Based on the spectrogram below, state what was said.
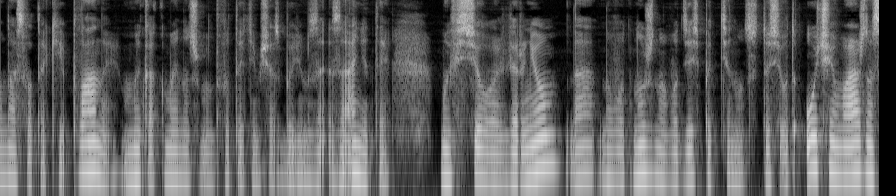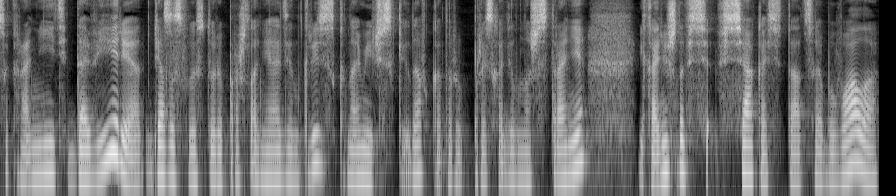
у нас вот такие планы, мы как менеджмент вот этим сейчас будем заняты, мы все вернем, да, но вот нужно вот здесь подтянуться. То есть вот очень важно сохранить доверие. Я за свою историю прошла не один кризис экономический, да, в который происходил в нашей стране, и, конечно, вся, всякая ситуация бывала,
